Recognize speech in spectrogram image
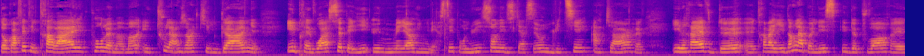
Donc en fait, il travaille pour le moment et tout l'argent qu'il gagne, il prévoit se payer une meilleure université pour lui. Son éducation lui tient à cœur. Il rêve de euh, travailler dans la police et de pouvoir euh,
